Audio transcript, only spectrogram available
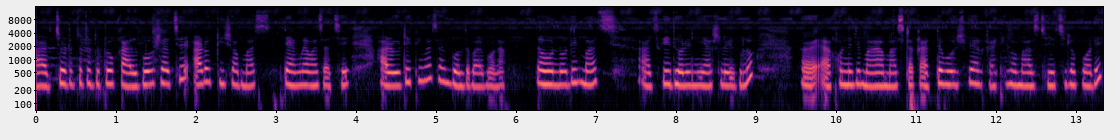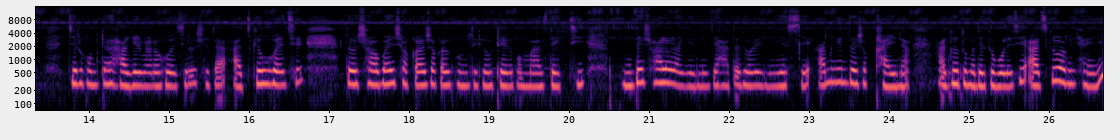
আর ছোট ছোট দুটো কালবোস আছে আরও কী সব মাছ, ট্যাংরা মাছ আছে। আর ওইটা কী মাছ আমি বলতে পারব না। তো নদীর মাছ আজকেই ধরে নিয়ে আসলো এগুলো। এখন এই যে মা মাছটা কাটতে বসবে আর কাকিমা মাছ ধুয়েছিল পরে, যেরকমটা হাগের বারও হয়েছিল সেটা আজকেও হয়েছে। তো সবাই সকাল সকাল ঘুম থেকে উঠে এরকম মাছ দেখছি। বেশ ভালো লাগে নিজে হাতে ধরে নিয়ে এসছে। আমি কিন্তু এসব খাই না। আগেও তোমাদেরকে বলেছি, আজকেও আমি খাইনি,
